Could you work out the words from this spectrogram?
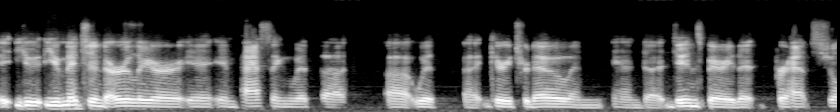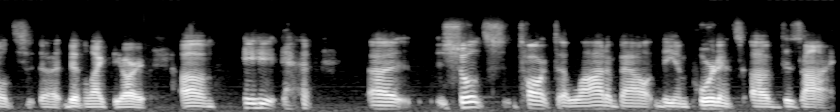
you you mentioned earlier in, in passing with uh, uh, with uh, Garry Trudeau and and uh, Doonesbury that perhaps Schulz uh, didn't like the art. Um, he Schulz talked a lot about the importance of design,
